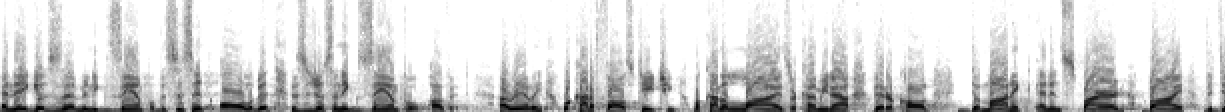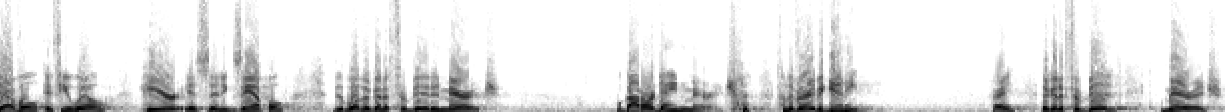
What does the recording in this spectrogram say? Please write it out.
and they gives them an example. This isn't all of it. This is just an example of it. Oh, really? What kind of false teaching? What kind of lies are coming out that are called demonic and inspired by the devil, if you will? Here is an example. Well, they're going to forbid in marriage. Well, God ordained marriage from the very beginning right? They're going to forbid marriage.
